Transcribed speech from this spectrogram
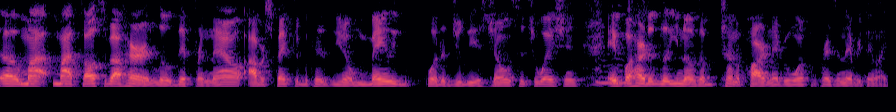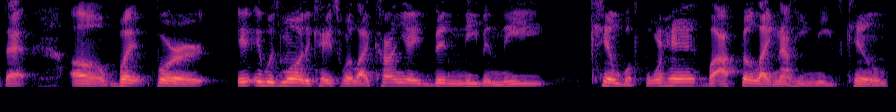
uh, my my thoughts about her are a little different now. I respect her because you know mainly for the Julius Jones situation and for her to you know trying to pardon everyone from prison and everything like that. Um, but for it, it was more of the case where like Kanye didn't even need Kim beforehand, but I feel like now he needs Kim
